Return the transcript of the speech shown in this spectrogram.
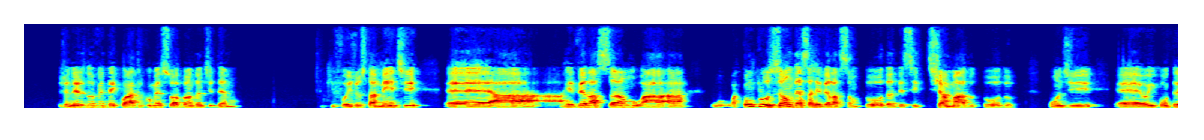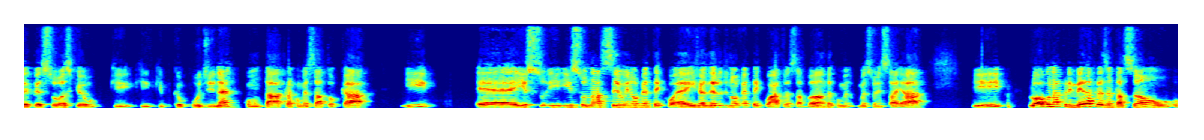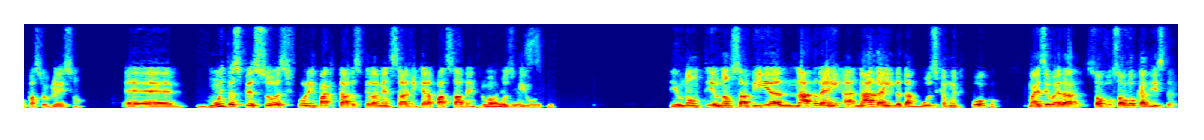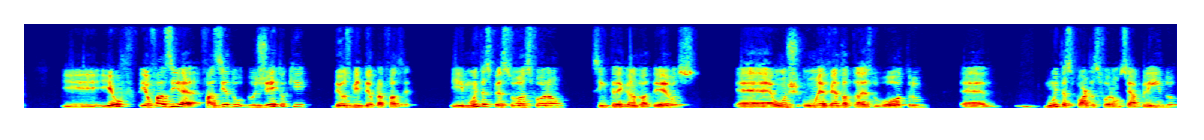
janeiro de 94 começou a banda Antidemon, que foi justamente é, a, a, revelação, a, a, a conclusão dessa revelação toda, desse chamado todo, onde é, eu encontrei pessoas que eu, que, que, que eu pude né, contar para começar a tocar, e é, isso, isso nasceu em, 94, é, em janeiro de 94, essa banda come, começou a ensaiar, e logo na primeira apresentação, o, o pastor Grayson, é, muitas pessoas foram impactadas pela mensagem que era passada entre uma música e outra. Eu não, eu não sabia nada, da, nada ainda da música, muito pouco, mas eu era só, só vocalista. E, e eu, eu fazia, fazia do, do jeito que Deus me deu para fazer. E muitas pessoas foram se entregando a Deus, é, um, um evento atrás do outro, é, muitas portas foram se abrindo.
